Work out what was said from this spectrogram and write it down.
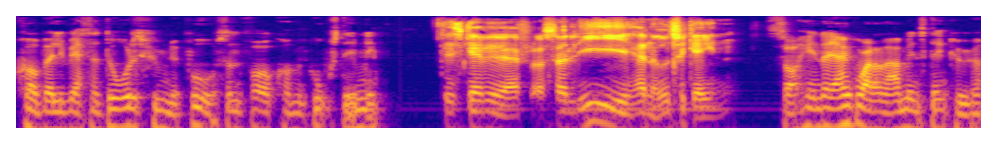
Copa Libertadores hymne på, sådan for at komme i god stemning. Det skal vi i hvert fald, og så lige have noget til ganen. Så henter jeg en Guadalajara, mens den kører.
